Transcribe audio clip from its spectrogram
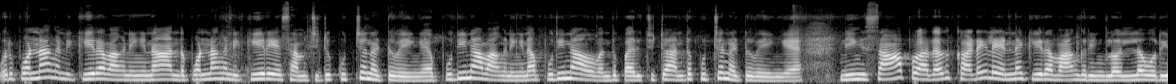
ஒரு பொன்னாங்கண்ணி கீரை வாங்கினீங்கன்னா அந்த பொன்னாங்கண்ணி கீரையை சமைச்சிட்டு குச்சை நட்டு வைங்க. புதினா வாங்கினீங்கன்னா புதினாவை வந்து பறிச்சுட்டு அந்த குச்சை நட்டு வைங்க. நீங்கள் சாப்பிட அதாவது கடையில் என்ன கீரை வாங்குறீங்களோ இல்லை ஒரு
